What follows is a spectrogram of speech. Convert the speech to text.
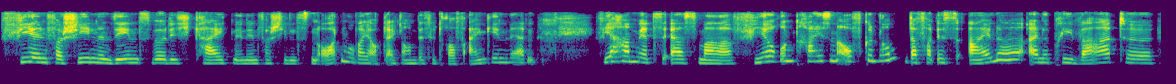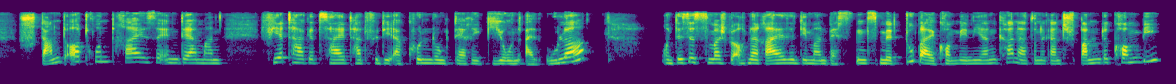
vielen verschiedenen Sehenswürdigkeiten in den verschiedensten Orten, wo wir ja auch gleich noch ein bisschen drauf eingehen werden. Wir haben jetzt erstmal vier Rundreisen aufgenommen. Davon ist eine eine private Standortrundreise, in der man vier Tage Zeit hat für die Erkundung der Region Al-Ula. Und das ist zum Beispiel auch eine Reise, die man bestens mit Dubai kombinieren kann, also eine ganz spannende Kombi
